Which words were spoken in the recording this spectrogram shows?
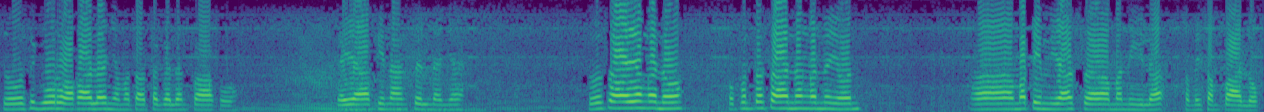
So, siguro akala niya matatagalan pa ako. Kaya kinancel na niya. So, sayang ano, papunta sanang ano yon ah Matimya sa Manila, sa may Sampaloc.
